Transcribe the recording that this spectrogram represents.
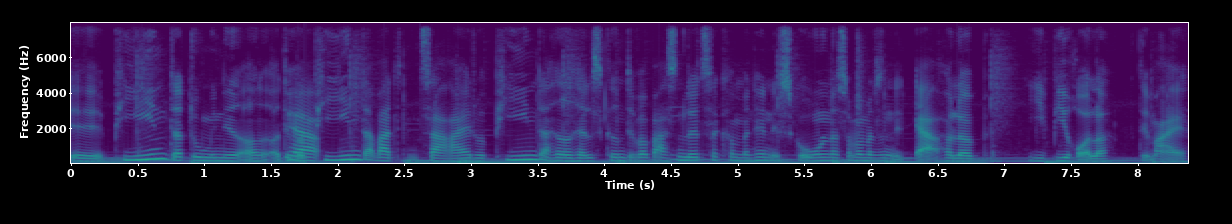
øh, pigen, der dominerede, og det ja. Var pigen, der var den seje, det var pigen, der havde halskæden. Det var bare sådan lidt, så kom man hen i skolen, og så var man sådan ja, hold op, i biroller, det er mig.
